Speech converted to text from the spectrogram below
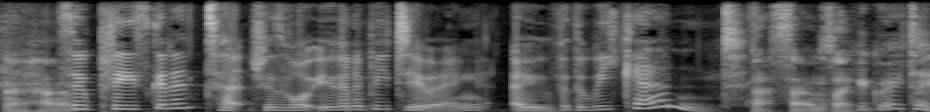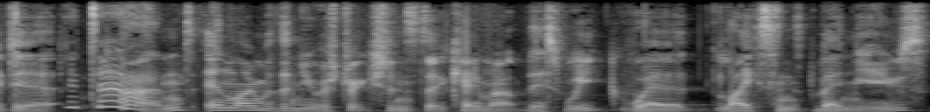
Uh-huh. So please get in touch with what you're going to be doing over the weekend. That sounds like a great idea. It does. And in line with the new restrictions that came out this week, where licensed venues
